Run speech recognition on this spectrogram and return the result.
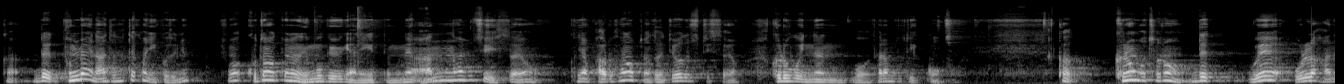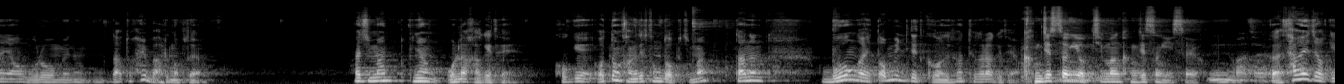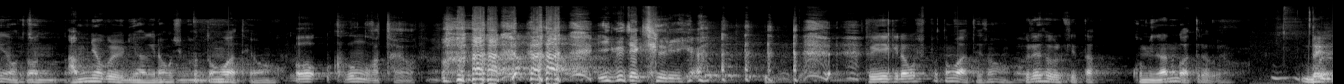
그러니까 근데 분명히 나한테 선택권이 있거든요. 중학 고등학교는 의무 교육이 아니기 때문에 안 할 수 있어요. 그냥 바로 상업 전선에 뛰어들 수도 있어요. 그러고 있는 뭐 사람들도 있고. 그러니까 그런 것처럼 근데 왜 올라가느냐고 물어보면은 나도 할 말은 없어요. 하지만 그냥 올라가게 돼. 거기에 어떤 강제성도 없지만 나는 무언가에 떠밀리듯 그걸 선택을 하게 돼요. 강제성이 없지만 강제성이 있어요 음 맞아요. 그러니까 사회적인 어떤 압력을 이야기를 하고 싶었던 것 같아요. 어 그건 것 같아요. 이그젝틀리. 그 얘기를 하고 싶었던 것 같아서 그래서 그렇게 딱 고민을 하는 것 같더라고요. 네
